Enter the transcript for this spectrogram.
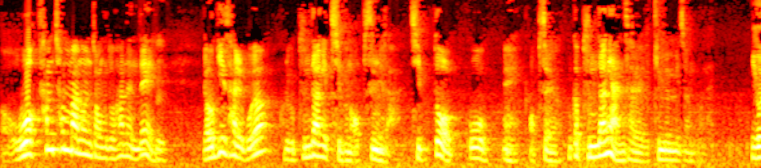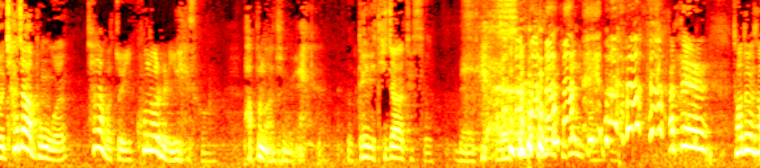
어, 5억 3천만 원 정도 하는데 음. 여기 살고요. 그리고 분당에 집은 없습니다. 집도 없고 예, 없어요. 그러니까 분당에 안 살아요. 김현미 장관은. 이걸 찾아본 거예요? 찾아봤죠. 이 코너를 위해서 바쁜 와중에. 되게 기자 같았어. 네. 기자, 기자니까. 하여튼 저도 그래서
